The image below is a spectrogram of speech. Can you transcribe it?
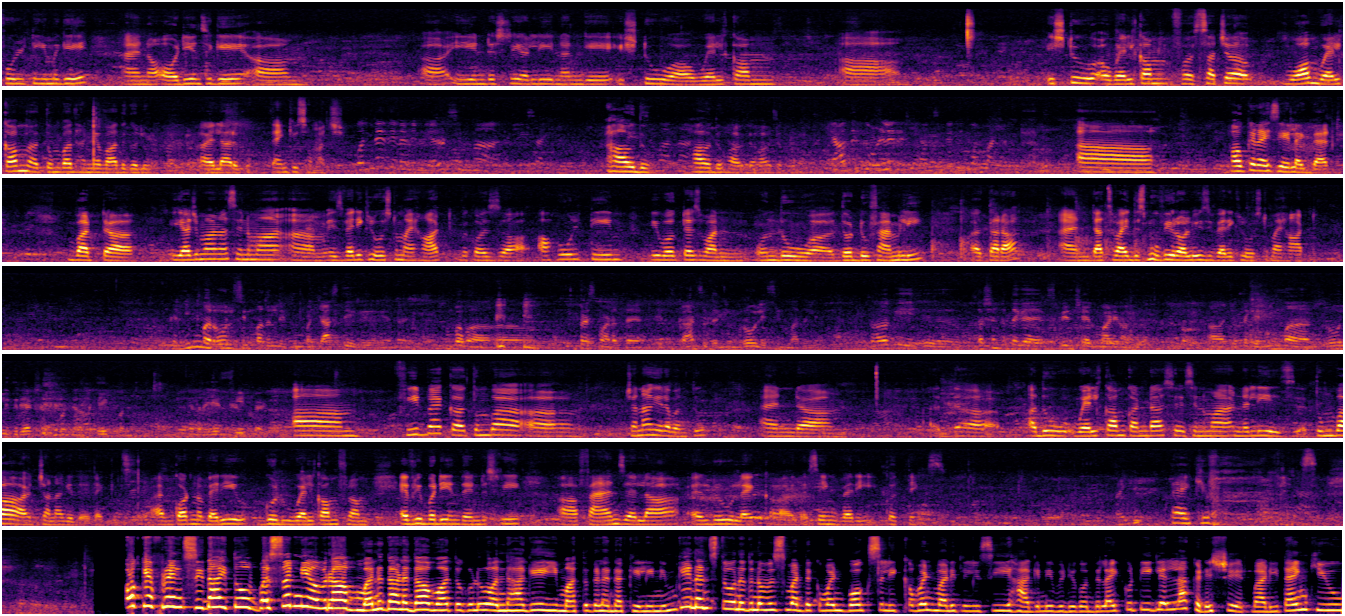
ಫುಲ್ ಟೀಮ್ಗೆ ಆ್ಯಂಡ್ ಆಡಿಯನ್ಸ್ಗೆ ಈ ಇಂಡಸ್ಟ್ರಿಯಲ್ಲಿ ನನಗೆ ಇಷ್ಟು ವೆಲ್ಕಮ್ ಇಷ್ಟು welcome for such a warm welcome ತುಂಬ ಧನ್ಯವಾದಗಳು ಎಲ್ಲರಿಗೂ. ಥ್ಯಾಂಕ್ ಯು ಸೊ ಮಚ್ ಹೌದು ಹೌದು ಹೌದು ಹೌದು. How can I say like that but Yajamana cinema is very close to my heart because ಆ ಹೋಲ್ ಟೀಮ್ ಈ ವರ್ಕ್ಡ್ ಆಸ್ ಒನ್ ಒಂದು ದೊಡ್ಡ ಫ್ಯಾಮಿಲಿ ಥರ and that's why this movie are always very close to my heart ನಿಮ್ಮ role ಸಿನಿಮಾದಲ್ಲಿ ತುಂಬ ಜಾಸ್ತಿ ತುಂಬ ಇಂಪ್ರೆಸ್ ಮಾಡುತ್ತೆ, ಇದು ಕಾಣಿಸುತ್ತೆ ನಿಮ್ಮ ರೋಲ್ ಈ ಸಿನಿಮಾದಲ್ಲಿ ಹಾಗಾಗಿ ದರ್ಶನ್ ಜೊತೆಗೆ ಸ್ಕ್ರೀನ್ ಶೇರ್ ಮಾಡಿರೋದು ಜೊತೆಗೆ ನಿಮ್ಮ ರೋಲಿಗೆ ರಿಯಾಕ್ಷನ್ ಬಂದಿರೋದು ಹೇಗೆ ಬಂತು? ಅಂದರೆ ಏನು ಫೀಡ್ಬ್ಯಾಕ್ ಫೀಡ್ಬ್ಯಾಕ್ ತುಂಬ ಚೆನ್ನಾಗಿರೋ ಬಂತು. ಆ್ಯಂಡ್ ಅದು ವೆಲ್ಕಮ್ ಕಂಡ ಸಿನಿಮಾನಲ್ಲಿ ತುಂಬ ಚೆನ್ನಾಗಿದೆ. Like it's I got a very good welcome from everybody in the industry fans ಎಲ್ಲ ಎಲ್ಲರೂ like saying very good things thank you okay friends ಇದಾಯ್ತು. ಬಸನ್ನಿ ಅವರ ಮನದಾಳದ ಮಾತುಗಳು. ಅಂದ ಹಾಗೆ ಈ ಮಾತುಗಳನ್ನ ಕೇಳಿ ನಿಮ್ಗೆ ಅನಿಸ್ತು ಅನ್ನೋದು ಮಿಸ್ ಮಾಡಿದ ಕಮೆಂಟ್ ಬಾಕ್ಸ್ ಅಲ್ಲಿ ಕಮೆಂಟ್ ಮಾಡಿ ತಿಳಿಸಿ. ಹಾಗೆಯೇ ವಿಡಿಯೋಗೊಂದು ಲೈಕ್ ಕೊಟ್ಟು ಈಗಲೆಲ್ಲ ಕಡೆ ಶೇರ್ ಮಾಡಿ. Thank you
